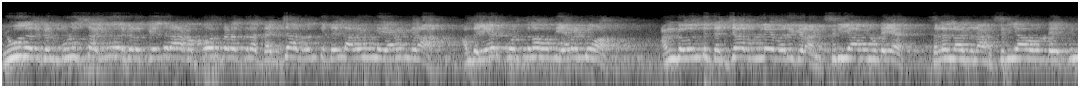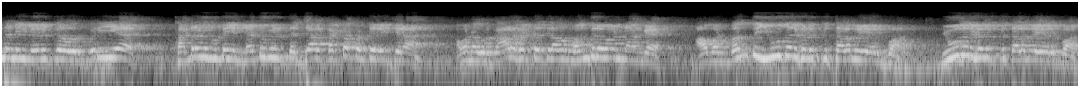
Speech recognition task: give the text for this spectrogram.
யூதர்கள் முழுசா யூதர்களுக்கு எதிராக போர்க்களத்துல தஜ்ஜால் வந்து டெல் அலைவுல இறங்குறான். அந்த ஏர்போர்ட்ல வந்து இறங்குவான். அங்க வந்து தஜ்ஜால் உள்ளே வருகிறான். சிரியாவினுடைய செல்லலாம் சிரியாவினுடைய பின்னணியில் இருக்கிற ஒரு பெரிய கடலினுடைய நடுவில் தஜ்ஜால் கட்டப்பட்டிருக்கிறான். அவனை ஒரு காலகட்டத்தில் அவன் வந்துருவான் நாங்க. அவன் வந்து யூதர்களுக்கு தலைமை ஏற்பான். யூதர்களுக்கு தலைமை ஏற்பார்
